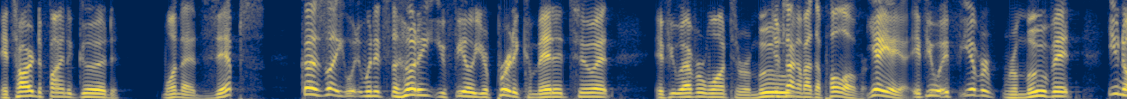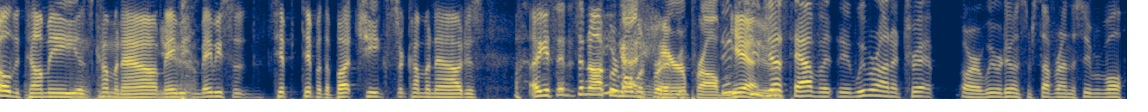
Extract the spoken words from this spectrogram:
it's hard to find a good one that zips because like w- when it's the hoodie, you feel you're pretty committed to it. If you ever want to remove, You're talking about the pullover. yeah, yeah, yeah. If you if you ever remove it, you know the tummy is coming out. Maybe yeah. maybe some tip tip of the butt cheeks are coming out. Just like it's it's an awkward moment for hair every- problems. Didn't Yeah. you just have a? We were on a trip, or we were doing some stuff around the Super Bowl.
